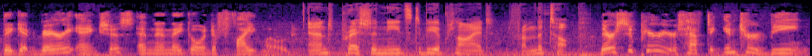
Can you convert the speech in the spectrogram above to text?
they get very anxious and then they go into fight mode. And pressure needs to be applied from the top. Their superiors have to intervene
